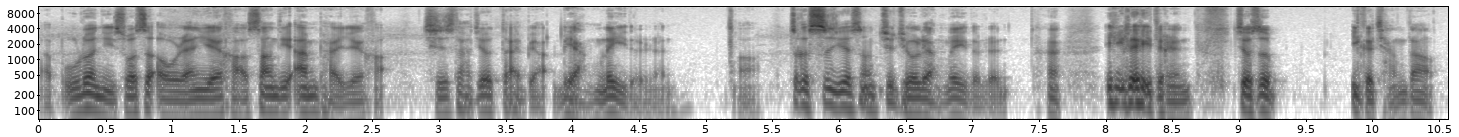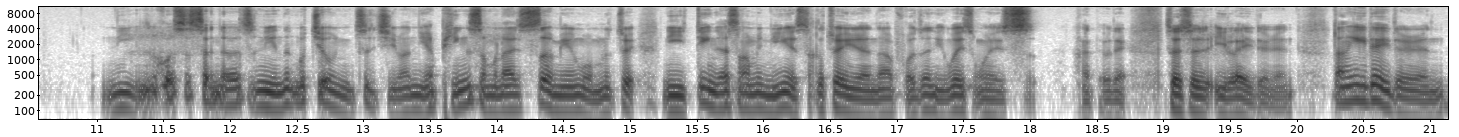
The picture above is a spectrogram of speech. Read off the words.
啊，无论你说是偶然也好，上帝安排也好，其实它就代表两类的人啊。这个世界上就只有两类的人，一类的人就是一个强盗。你如果是神的儿子，你能够救你自己吗？你要凭什么来赦免我们的罪？你定在上面，你也是个罪人啊！否则你为什么会死？对不对？这是一类的人。当一类的人，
